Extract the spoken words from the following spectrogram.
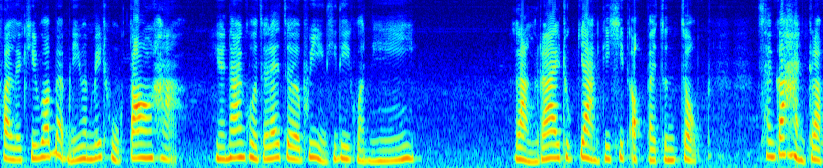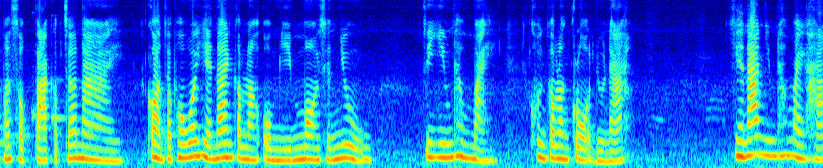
ฝันเลยคิดว่าแบบนี้มันไม่ถูกต้องค่ะเฮียน่านควรจะได้เจอผู้หญิงที่ดีกว่านี้ หลังไร่ทุกอย่างที่คิดออกไปจนจบ ฉันก็หันกลับมาสบตากับเจ้านาย ก่อนจะพบว่าเฮียน่านกำลังอมยิ้มมองฉันอยู่ จะยิ้มทำไมคนกำลังโกรธอยู่นะเฮียน่านยิ้มทำไมคะ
